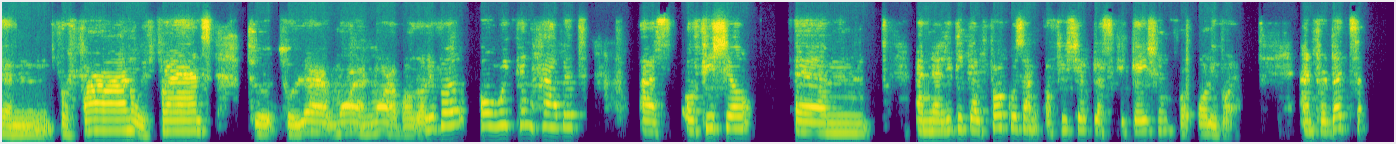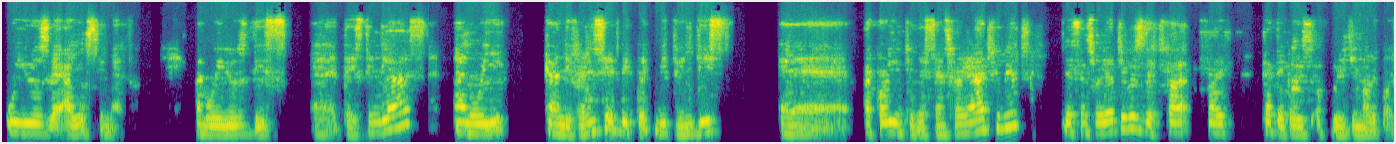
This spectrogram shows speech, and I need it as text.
um, for fun with friends, to, to learn more and more about olive oil, or we can have it as official um, analytical focus and official classification for olive oil. And for that, we use the IOC method. And we use this uh, tasting glass, and we can differentiate between, between these uh, according to the sensory attributes. The sensory attributes, the five, five categories of virgin olive oil.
